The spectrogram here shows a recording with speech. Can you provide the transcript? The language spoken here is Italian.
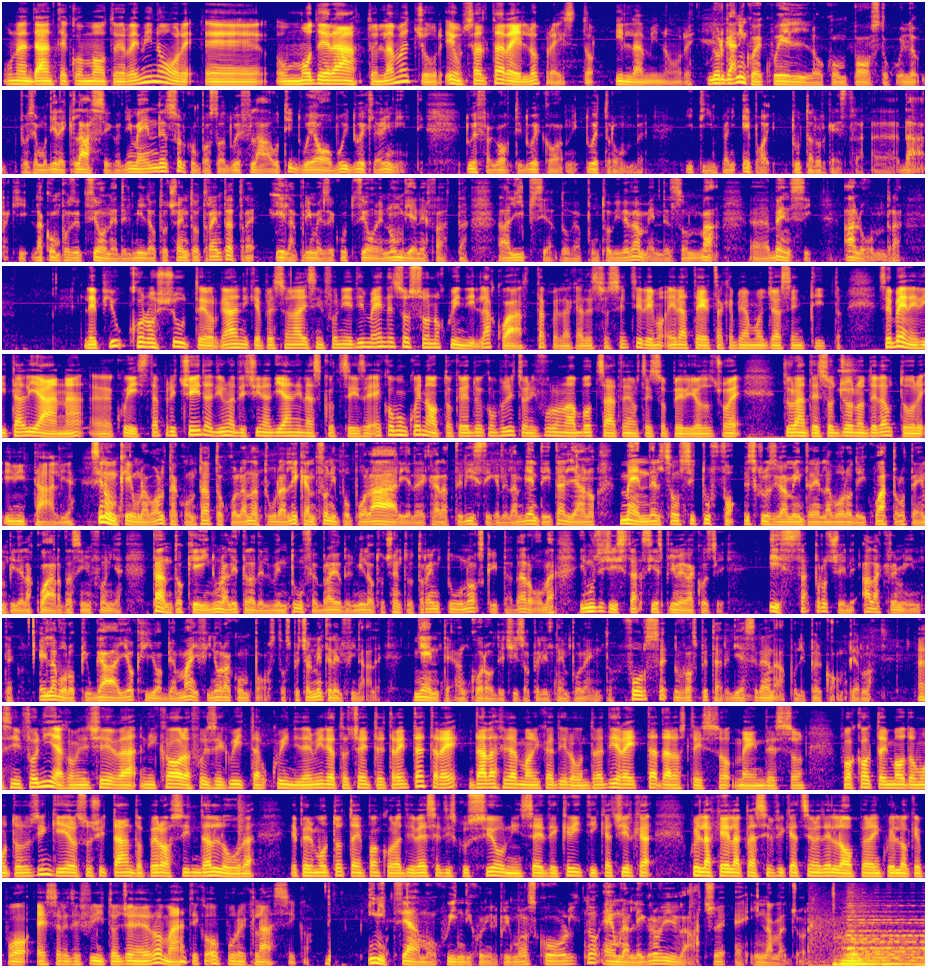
un andante con moto in Re minore, eh, un moderato in La maggiore e un saltarello presto in La minore. L'organico è quello composto, quello possiamo dire classico di Mendelssohn, composto da due flauti, due obui, due clarinetti, due fagotti, due corni, due trombe i timpani e poi tutta l'orchestra eh, d'archi. La composizione del 1833 e la prima esecuzione non viene fatta a Lipsia, dove appunto viveva Mendelssohn, ma eh, bensì a Londra. Le più conosciute organiche personali sinfonie di Mendelssohn sono quindi la quarta, quella che adesso sentiremo, e la terza che abbiamo già sentito. Sebbene l'italiana, eh, questa, preceda di una decina di anni la scozzese, è comunque noto che le due composizioni furono abbozzate nello stesso periodo, cioè durante il soggiorno dell'autore in Italia. Se non che una volta a contatto con la natura, le canzoni popolari e le caratteristiche dell'ambiente italiano, Mendelssohn si tuffò esclusivamente nel lavoro dei quattro tempi della quarta sinfonia, tanto che in una lettera del 21 febbraio del 1831, scritta da Roma, il musicista si esprimeva così. Essa procede alacremente. È il lavoro più gaio che io abbia mai finora composto, specialmente nel finale. Niente ancora ho deciso per il tempo lento. Forse dovrò aspettare di essere a Napoli per compierlo. La sinfonia, come diceva Nicola, fu eseguita quindi nel 1833 dalla Filarmonica di Londra, diretta dallo stesso Mendelssohn. Fu accolta in modo molto lusinghiero, suscitando però sin da allora e per molto tempo ancora diverse discussioni in sede critica circa quella che è la classificazione dell'opera in quello che può essere definito genere romantico oppure classico. Iniziamo quindi con il primo ascolto, è un allegro vivace, è in La maggiore.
